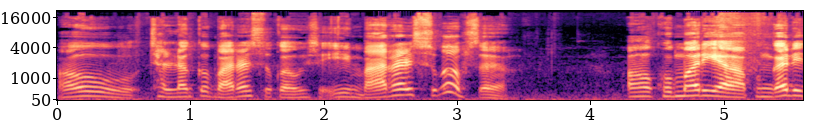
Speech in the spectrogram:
어우 잘난 거 말할 수가 없어요. 이 말할 수가 없어요. 어, 곰마리야, 분갈이.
